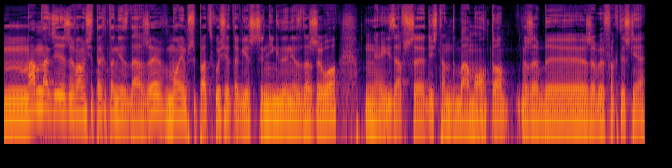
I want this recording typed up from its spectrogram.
Mam nadzieję, że wam się tak to nie zdarzy. W moim przypadku się tak jeszcze nigdy nie zdarzyło i zawsze gdzieś tam dbam o to, żeby, żeby faktycznie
